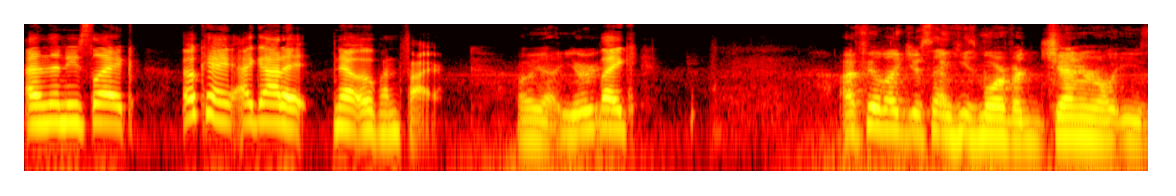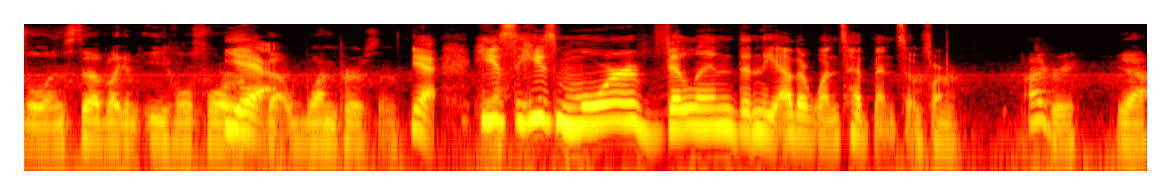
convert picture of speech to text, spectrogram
And then he's like, "Okay, I got it. Now open fire." Oh yeah, you're Like, I feel like you're saying he's more of a general evil instead of like an evil for Yeah. that one person. yeah, he's he's more villain than the other ones have been so far. Mhm. I agree. Yeah.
